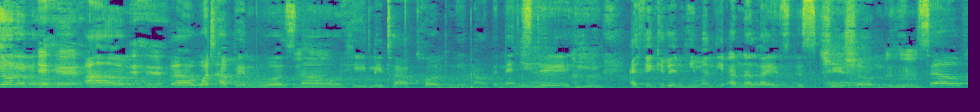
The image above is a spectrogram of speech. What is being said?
no, no, no. Uh-huh. Um, Uh-huh. uh, what happened was now he later called me. Now the next Yeah, day, he, uh-huh. I think even him and he analyzed the situation with mhm, himself.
